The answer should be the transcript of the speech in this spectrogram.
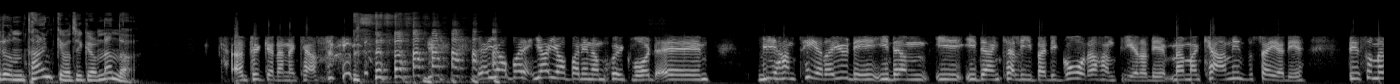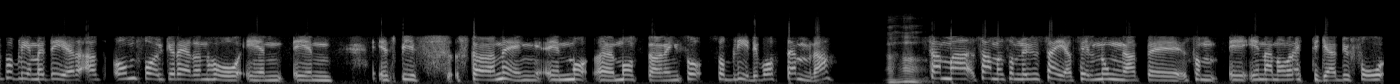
grundtanke, vad tycker du om den då? Jag tycker den är kass. jag, jobbar, jag jobbar inom sjukvård. Eh, vi hanterar ju det i den, i, i den kaliber det går att hantera det, men man kan inte säga det. Det som är problemet är att om folk redan har en, en, en spisstörning, en må, äh, måttstörning, så, så blir det bara sämre. Samma, samma som när du säger till någon att eh, som är en anorektiker, du får,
